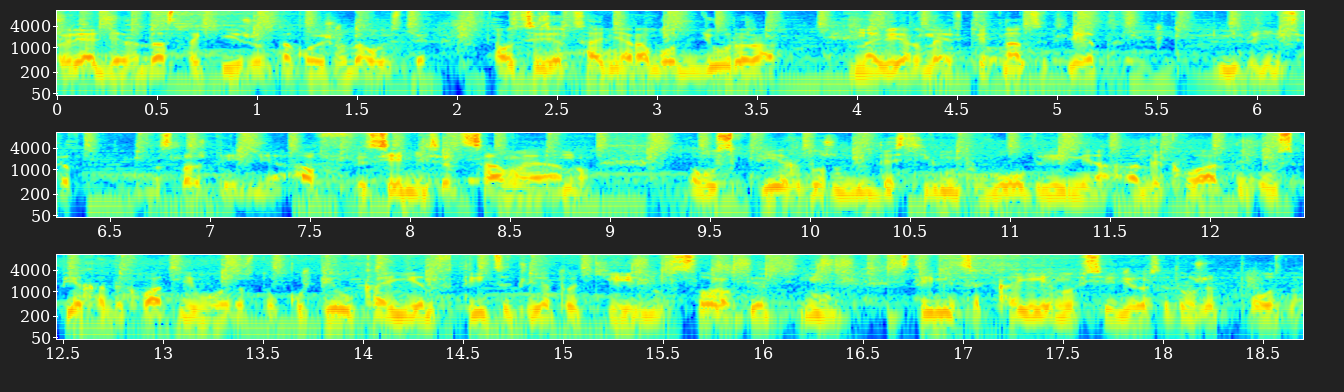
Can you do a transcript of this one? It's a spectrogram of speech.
вряд ли это даст такие же, такое же удовольствие. А вот созерцание работ Дюрера, наверное, в 15 лет не принесет наслаждения, а в 70 самое оно. Успех должен быть достигнут вовремя, адекватный успех, адекватный возраст. Купил Каен в 30 лет, окей, но в 40 лет ну, стремиться к Каену всерьез, это уже поздно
